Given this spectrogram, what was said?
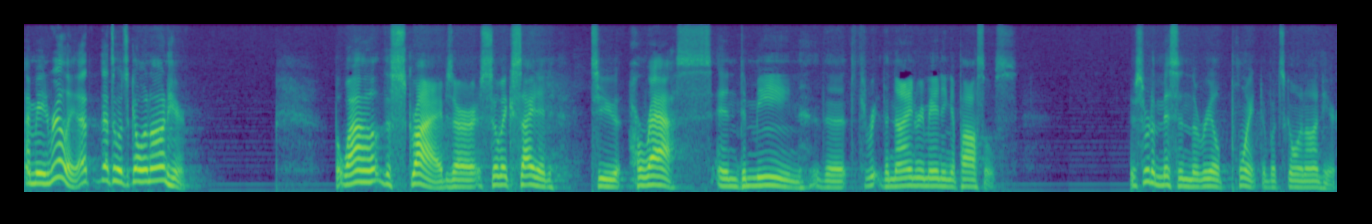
I mean, really, that, that's what's going on here. But while the scribes are so excited to harass and demean the, three, the nine remaining apostles. They're sort of missing the real point of what's going on here,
